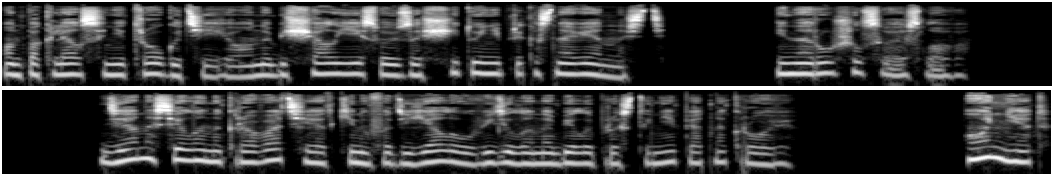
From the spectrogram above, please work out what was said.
Он поклялся не трогать ее, он обещал ей свою защиту и неприкосновенность. И нарушил свое слово. Диана села на кровати и, откинув одеяло, увидела на белой простыне пятна крови. «О, нет!»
